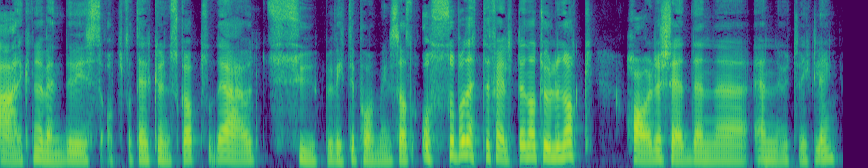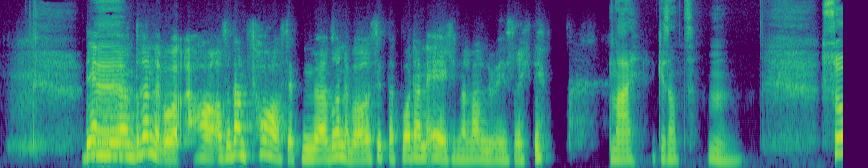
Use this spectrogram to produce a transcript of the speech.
er ikke nødvendigvis oppdatert kunnskap, så det er jo en superviktig påminnelse at også på dette feltet, naturlig nok, har det skjedd en, en utvikling. Det eh, mødrene våre har, altså Den fasiten mødrene våre sitter på, den er ikke nødvendigvis riktig. Nei, ikke sant. Mm. Så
